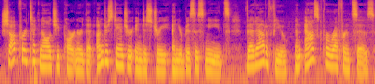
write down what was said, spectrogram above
shop for a technology partner that understands your industry and your business needs vet out a few, and ask for references.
